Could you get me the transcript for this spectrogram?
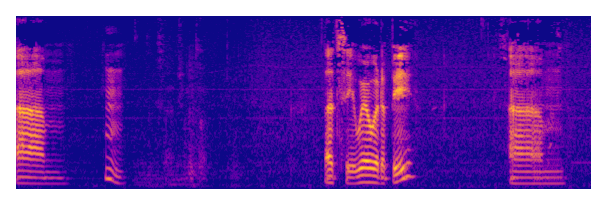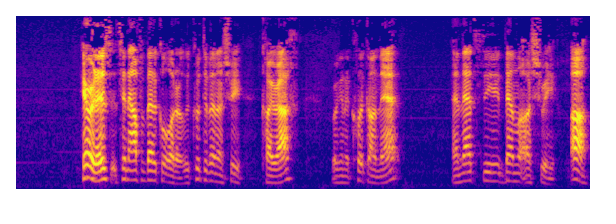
Um, hmm. Let's see, where would it be? Um, here it is. It's in alphabetical order. Likuta ben Ashri Kairach. We're going to click on that, and that's the Ben La Ashri. Ah,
